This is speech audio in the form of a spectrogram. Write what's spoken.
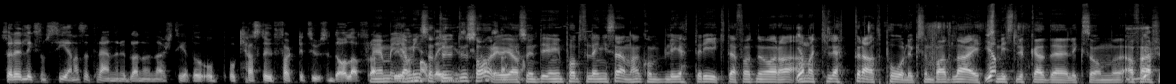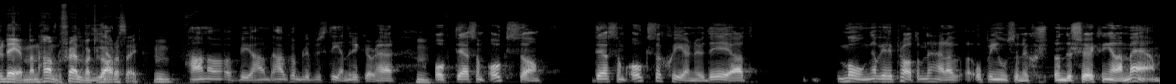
Så det är liksom senaste trenden nu bland universitet att kasta ut 40 000 dollar för att Jag minns att du, du sa det alltså, i en podd för länge sedan. Han kommer bli jätterik därför att nu har han, ja. han har klättrat på liksom Bud Lights ja. misslyckade liksom, affärsidé. Ja. Men han själv har klarat sig. Mm. Han, har han, han kommer bli stenrik över det här. Mm. Och det som, också, det som också sker nu det är att många, vi har ju pratat om det här opinionsundersökningarna med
